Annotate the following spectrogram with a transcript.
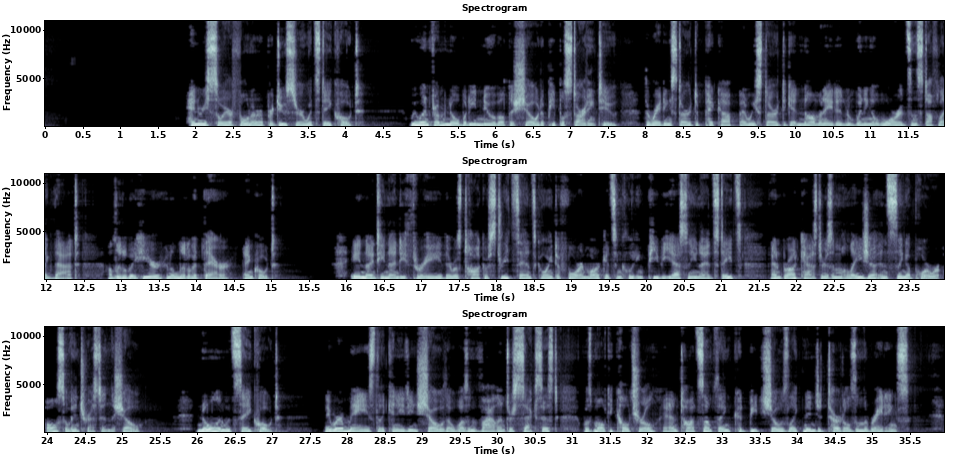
Henry Sarwer-Foner, a producer, would say, quote, We went from nobody knew about the show to people starting to. The ratings started to pick up and we started to get nominated and winning awards and stuff like that. A little bit here and a little bit there. End quote. In 1993, there was talk of Street Cents going to foreign markets, including PBS in the United States, and broadcasters in Malaysia and Singapore were also interested in the show. Nolan would say, quote, They were amazed that a Canadian show that wasn't violent or sexist, was multicultural, and taught something could beat shows like Ninja Turtles in the ratings.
